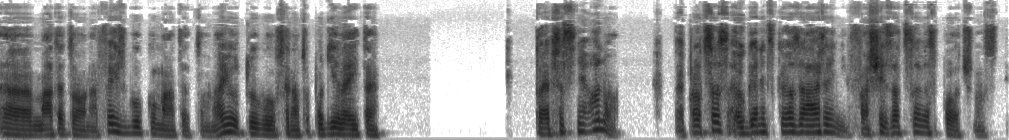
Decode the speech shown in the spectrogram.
E, máte to na Facebooku, máte to na YouTube, se na to podívejte. To je přesně ono. To je proces eugenického záření, fašizace ve společnosti.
